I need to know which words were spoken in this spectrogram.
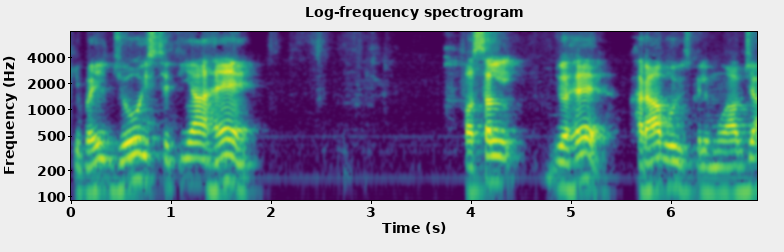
कि भाई जो स्थितियाँ हैं, फ़सल जो है खराब हुई उसके लिए मुआवजा,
